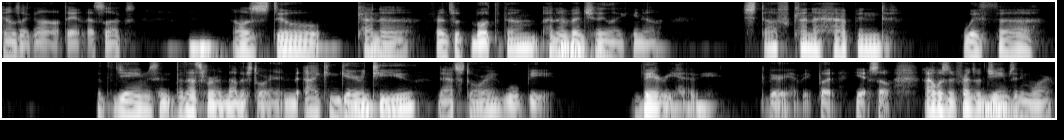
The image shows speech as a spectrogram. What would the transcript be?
and I was like, oh damn, that sucks. I was still kind of friends with both of them, and eventually, like you know, stuff kind of happened with uh with James, and but that's for another story. And I can guarantee you that story will be very heavy, very heavy. But yeah, so I wasn't friends with James anymore,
